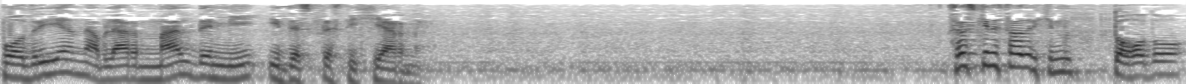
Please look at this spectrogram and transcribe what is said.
podrían hablar mal de mí y desprestigiarme. ¿Sabes quién estaba dirigiendo todo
